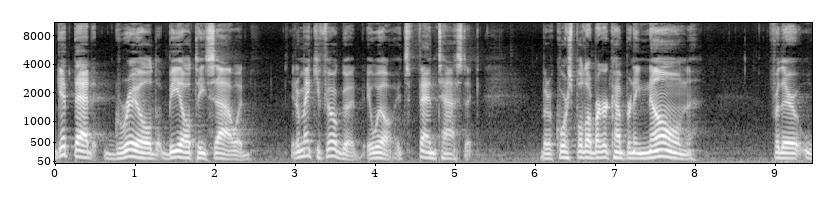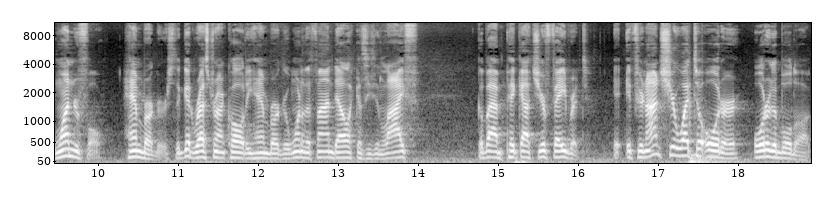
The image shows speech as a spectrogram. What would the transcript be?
Get that grilled BLT salad. It'll make you feel good. It will. It's fantastic. But of course, Bulldog Burger Company, known for their wonderful hamburgers, the good restaurant quality hamburger, one of the fine delicacies in life. Go by and pick out your favorite. If you're not sure what to order, order the Bulldog.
